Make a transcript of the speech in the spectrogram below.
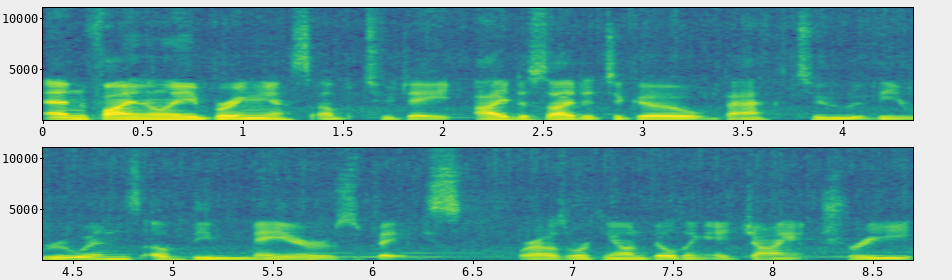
And finally, bringing us up to date, I decided to go back to the ruins of the mayor's base, where I was working on building a giant tree.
